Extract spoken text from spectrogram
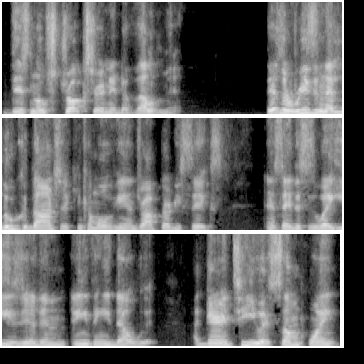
there's no structure in their development. There's a reason that Luka Doncic can come over here and drop 36 and say this is way easier than anything he dealt with. I guarantee you, at some point,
